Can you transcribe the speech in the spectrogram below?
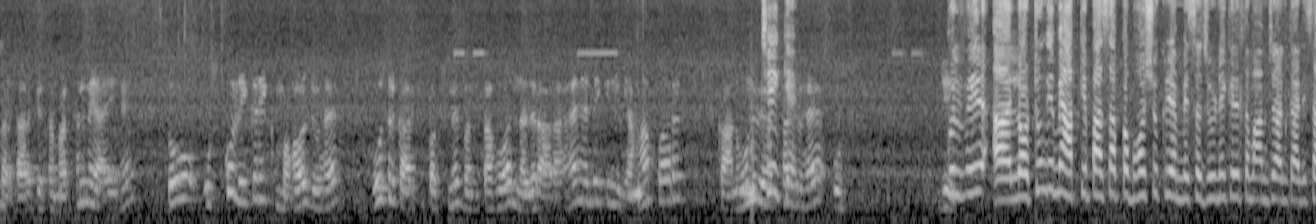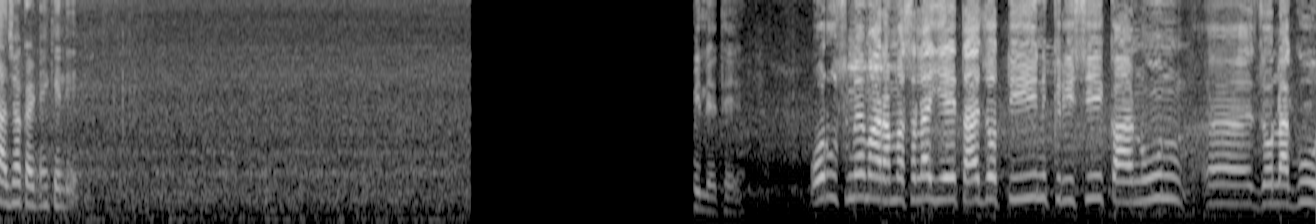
सरकार के समर्थन में आए हैं तो उसको लेकर एक माहौल जो है वो सरकार के पक्ष में बनता हुआ नज़र आ रहा है लेकिन यहाँ पर कानून ठीक व्यवस्था है। जो है उस कुलवीर लौटूँगी मैं आपके पास। आपका बहुत शुक्रिया हमें से जुड़ने के लिए तमाम जानकारी साझा करने के लिए। मिले थे। और उसमें हमारा मसला ये था जो तीन कृषि कानून जो लागू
